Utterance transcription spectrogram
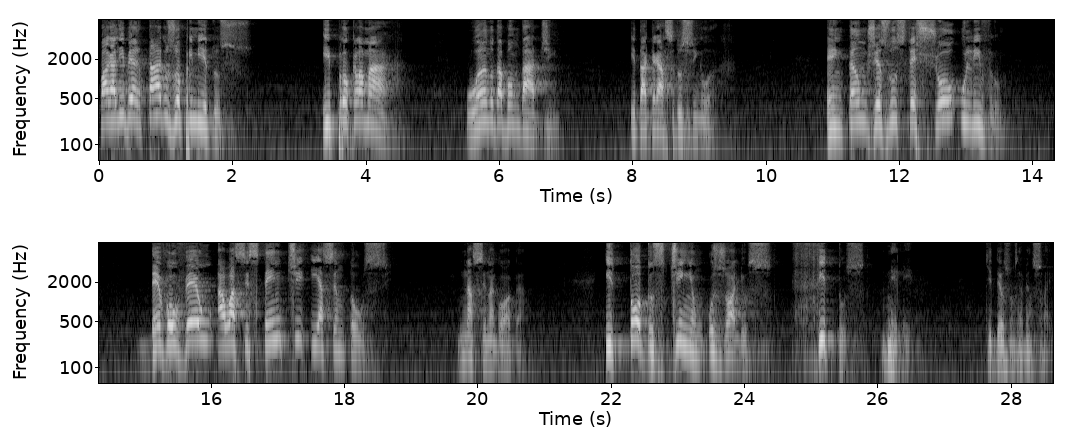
para libertar os oprimidos e proclamar o ano da bondade e da graça do Senhor. Então Jesus fechou o livro, devolveu ao assistente e assentou-se na sinagoga. E todos tinham os olhos fitos nele. Que Deus nos abençoe.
